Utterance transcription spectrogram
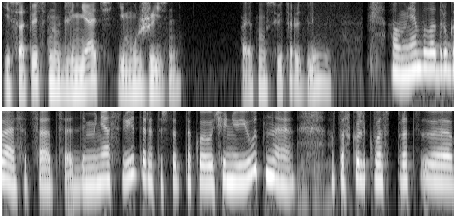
и, соответственно, удлинять ему жизнь. Поэтому свитер длинный. А у меня была другая ассоциация. Для меня свитер это что-то такое очень уютное, а поскольку у вас э,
